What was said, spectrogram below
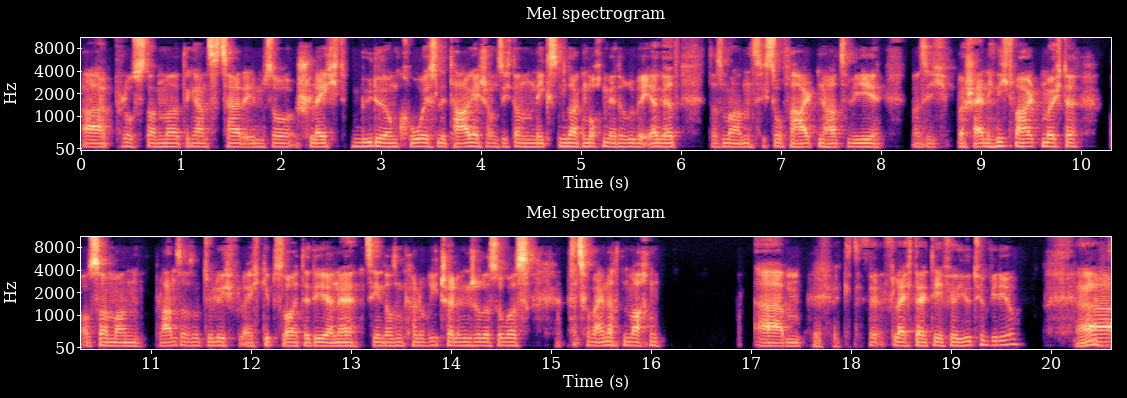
äh, plus dann mal die ganze Zeit eben so schlecht, müde und Co. ist lethargisch und sich dann am nächsten Tag noch mehr darüber ärgert, dass man sich so verhalten hat, wie man sich wahrscheinlich nicht verhalten möchte, außer man plant das natürlich. Vielleicht gibt es Leute, die eine 10.000 Kalorie Challenge oder sowas zu Weihnachten machen. Ähm, Perfekt. Vielleicht eine Idee für YouTube-Video. Ja,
